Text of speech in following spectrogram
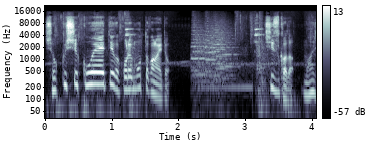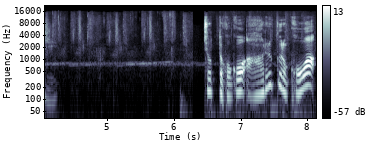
触手怖えっていうかこれ持っとかないと。静かだ。マジ？ちょっとここ歩くの怖っ。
